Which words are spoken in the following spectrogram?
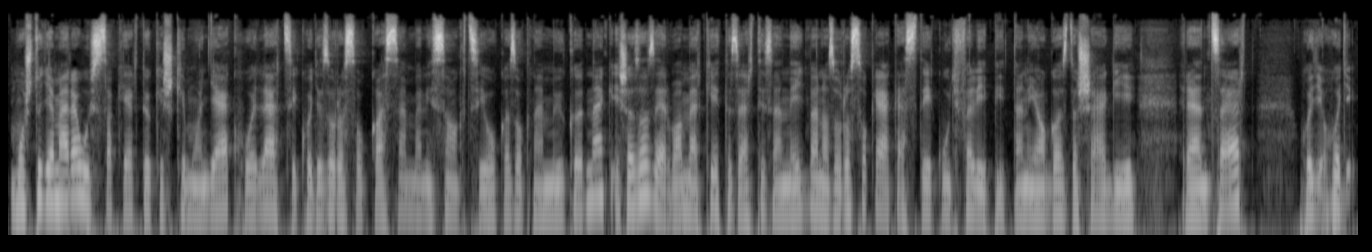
most ugye már EU-s szakértők is kimondják, hogy látszik, hogy az oroszokkal szembeni szankciók azok nem működnek, és ez azért van, mert 2014-ben az oroszok elkezdték úgy felépíteni a gazdasági rendszert, hogy, hogy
